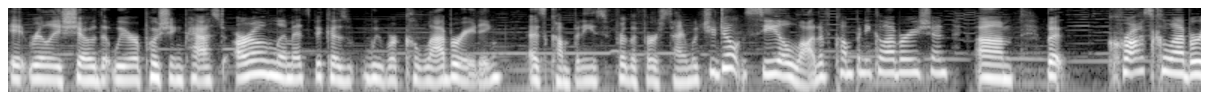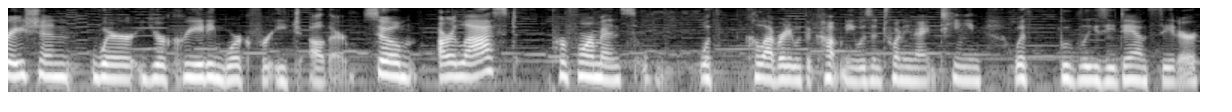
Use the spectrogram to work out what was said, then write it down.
it really showed that we were pushing past our own limits because we were collaborating as companies for the first time, which you don't see a lot of company collaboration. Um, but cross collaboration where you're creating work for each other. So, our last performance with collaborating with a company was in 2019 with Puglisi Dance Theater.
